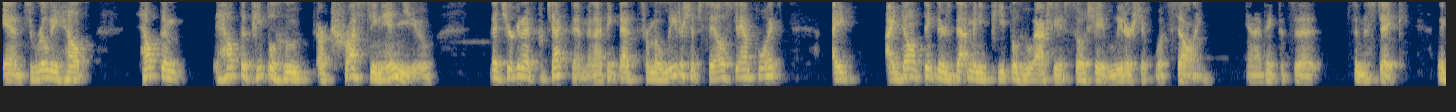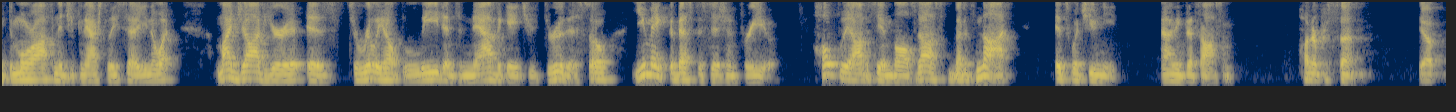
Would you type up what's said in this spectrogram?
and to really help help them help the people who are trusting in you that you're going to protect them. And I think that from a leadership sales standpoint, I I don't think there's that many people who actually associate leadership with selling. And I think that's a it's a mistake. I think the more often that you can actually say, you know what, my job here is to really help lead and to navigate you through this. So you make the best decision for you. Hopefully, obviously involves us, but if not, it's what you need. And I think that's awesome. Hundred percent. Yep.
